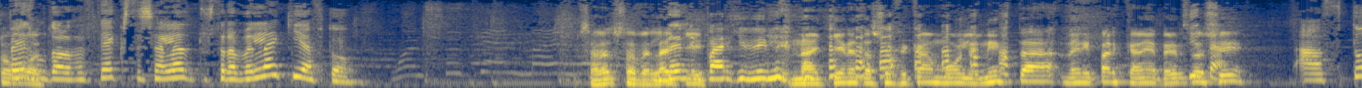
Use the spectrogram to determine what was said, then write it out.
So Πες what. μου τώρα, θα φτιάξεις τη σαλάτα του στραβελάκι ή αυτό; Σαλάτα στο βελάκι. Δεν υπάρχει δίλημα. Να καίνε τα σοφικά μου όλη νύχτα. Δεν υπάρχει καμία περίπτωση. Κοίτα, αυτό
